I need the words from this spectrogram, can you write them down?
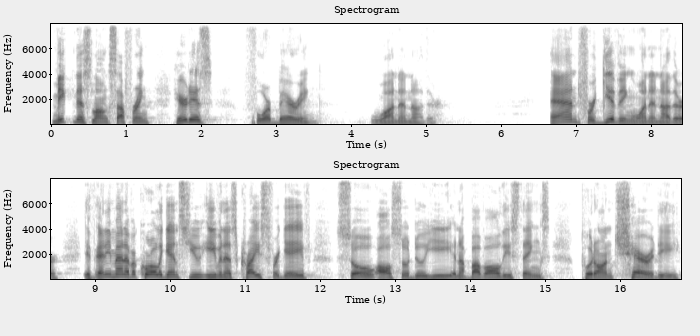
meekness, long suffering. Here it is forbearing one another and forgiving one another. If any man have a quarrel against you, even as Christ forgave, so also do ye. And above all these things, put on charity,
